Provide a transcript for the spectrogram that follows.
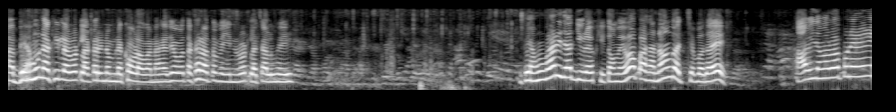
આ ભેહુના ખીલા રોટલા કરીને અમને ખવડાવવાના છે. જેવો તો ખરા તમે એને રોટલા ચાલુ હે. ભેહું વારી જાજ્યું રાખ્યું, તમે એવા પાછા નંગ જ છે બધા, એ. આવી તમારા બાપુને એને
